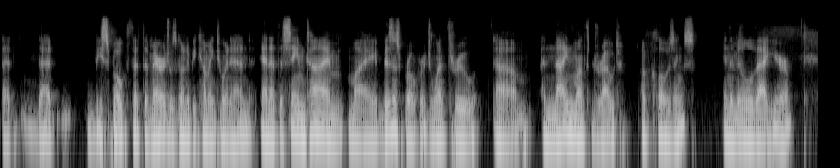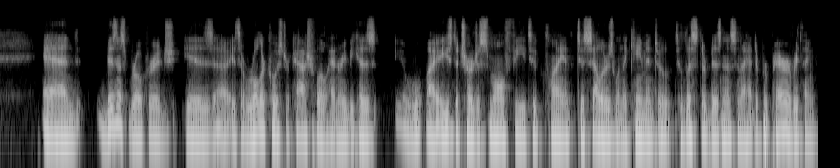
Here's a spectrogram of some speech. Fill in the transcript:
that that bespoke that the marriage was going to be coming to an end. And at the same time, my business brokerage went through um, a nine month drought of closings in the middle of that year. And business brokerage is uh, it's a roller coaster cash flow, Henry, because I used to charge a small fee to client to sellers when they came in to, to list their business, and I had to prepare everything.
